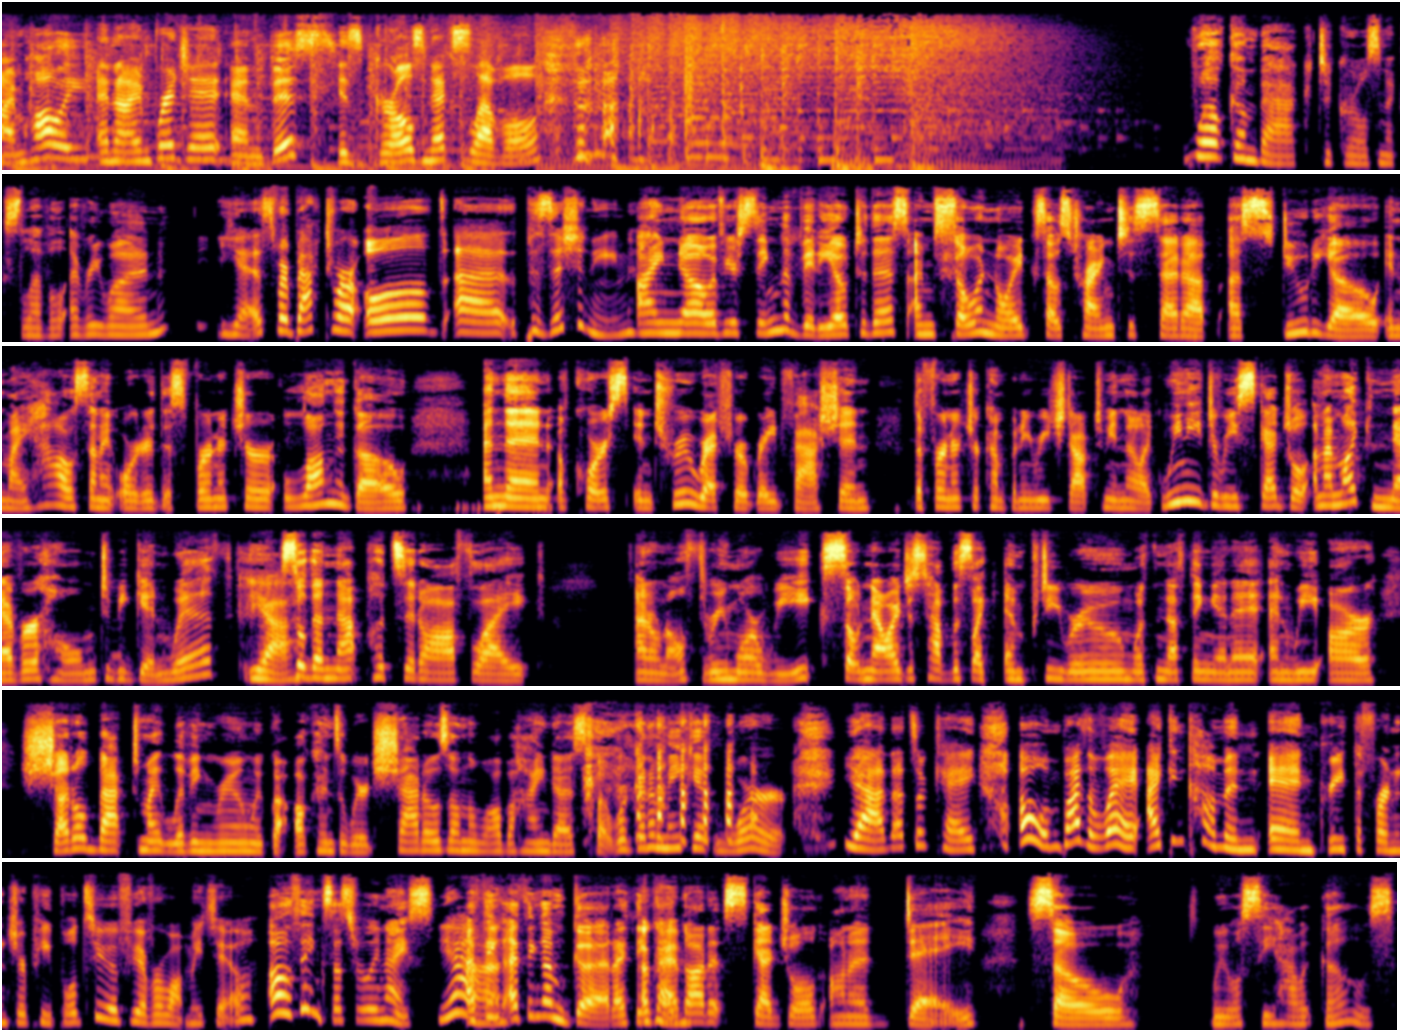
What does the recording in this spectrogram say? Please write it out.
I'm Holly. And I'm Bridget. And this is Girls Next Level. Welcome back to Girls Next Level, everyone. Yes, we're back to our old uh, positioning. I know. If you're seeing the video to this, I'm so annoyed because I was trying to set up a studio in my house and I ordered this furniture long ago. And then, of course, in true retrograde fashion, the furniture company reached out to me and they're like, we need to reschedule. And I'm like, never home to begin with. Yeah. So then that puts it off like, I don't know, three more weeks. So now I just have this like empty room with nothing in it. And we are shuttled back to my living room. We've got all kinds of weird shadows on the wall behind us, but we're going to make it work. yeah, that's okay. Oh, and by the way, I can come and, and greet the furniture people too if you ever want me to. Oh, thanks. That's really nice. Yeah. I think, I think I'm good. I think Okay. I got it scheduled on a day. So we will see how it goes.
